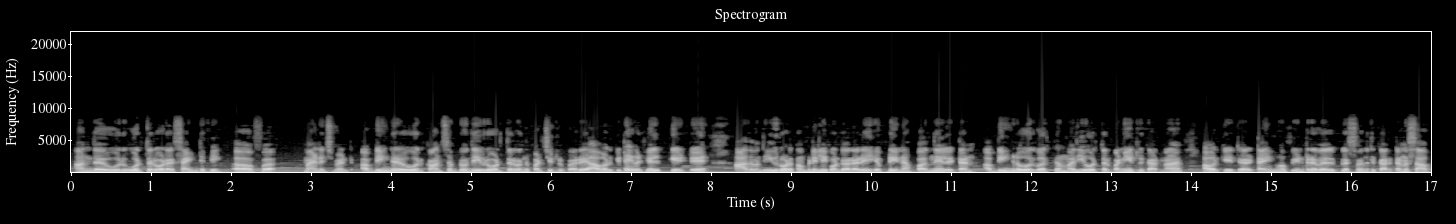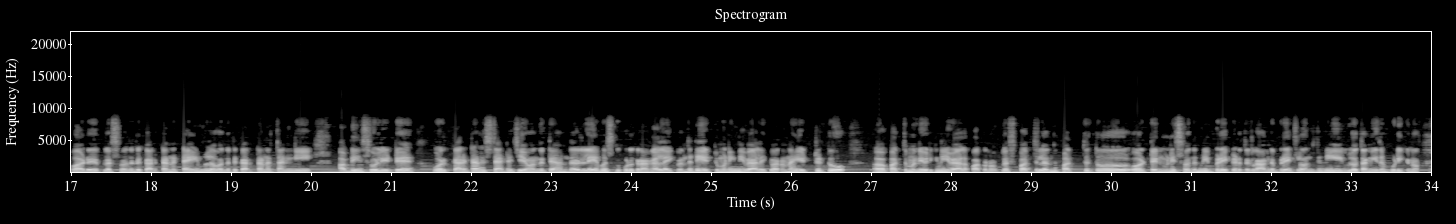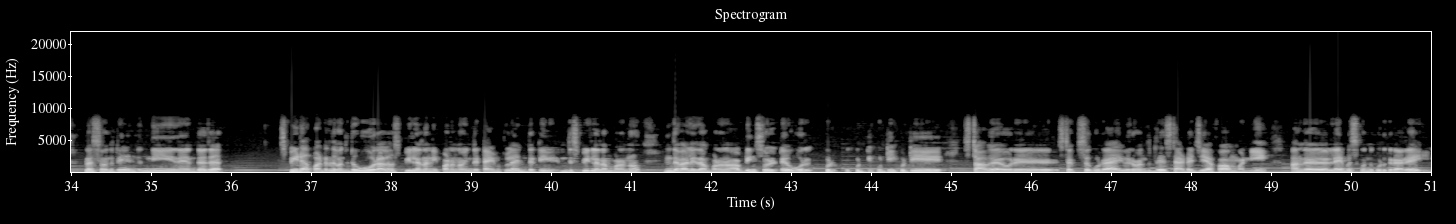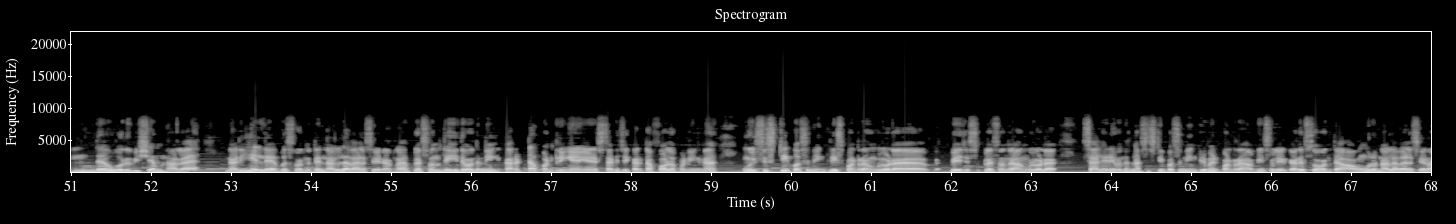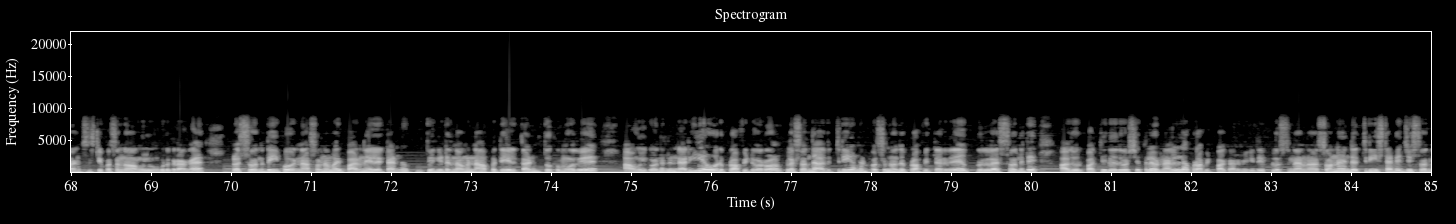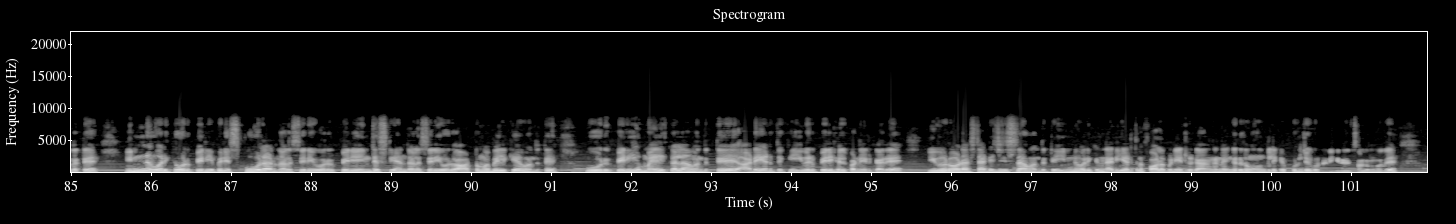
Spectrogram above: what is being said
அந்த ஒரு ஒருத்தரோட சயின்டிஃபிக் ஆஃப் uh, மேனேஜ்மெண்ட் அப்படிங்கிற ஒரு கான்செப்ட் வந்து இவர் ஒருத்தர் வந்து படிச்சிட்டு இருப்பாரு. அவர்கிட்ட இவர் ஹெல்ப் கேட்டு அதை வந்து இவரோட கம்பெனிலேயே கொண்டு வராரு. எப்படின்னா பதினேழு டன் அப்படிங்கிற ஒரு ஒர்க்கை மாதிரி ஒருத்தர் பண்ணிட்டு இருக்காருன்னா அவருக்கு டைம் ஆஃப் இன்டர்வெல் ப்ளஸ் வந்துட்டு கரெக்டான சாப்பாடு ப்ளஸ் வந்துட்டு கரெக்டான டைம்ல வந்துட்டு கரெக்டான தண்ணி அப்படின்னு சொல்லிட்டு ஒரு கரெக்டான ஸ்ட்ராட்டஜியை வந்துட்டு அந்த லேபர்ஸ்க்கு கொடுக்குறாங்க. லைக் வந்துட்டு எட்டு மணிக்கு நீ வேலைக்கு வரேன்னா எட்டு டு பத்து மணி வரைக்கும் நீ வேலை பார்க்கணும். ப்ளஸ் பத்துல இருந்து பத்து டு ஒரு டென் மினிட்ஸ் வந்து நீ பிரேக் எடுத்துக்கலாம். அந்த பிரேக்ல வந்துட்டு நீ இவ்வளோ தண்ணி தான் குடிக்கணும். ப்ளஸ் வந்துட்டு இந்த- நீ இந்த இதை ஸ்பீடாக பண்ணுறது வந்துட்டு ஓரளவு ஸ்பீடில் தான் நீ பண்ணணும். இந்த டைமுக்குள்ளே இந்த டீ இந்த ஸ்பீடில் தான் பண்ணணும். இந்த வேலையை தான் பண்ணணும். அப்படின்னு சொல்லிட்டு ஒரு குட்டி குட்டி குட்டி ஸ்டாவ் ஒரு ஸ்டெப்ஸு கூட இவர் வந்துட்டு ஸ்ட்ராட்டஜியாக ஃபார்ம் பண்ணி அந்த லேபர்ஸ்க்கு வந்து கொடுக்குறாரு. இந்த ஒரு விஷயம்னால நிறைய லேபர்ஸ் வந்துட்டு நல்ல வேலை செய்கிறாங்க ப்ளஸ் வந்து இதை வந்து நீங்கள் கரெக்டாக பண்ணுறீங்க என் ஸ்ட்ராட்டஜி கரெக்டாக ஃபாலோ பண்ணீங்கன்னா உங்களுக்கு சிக்ஸ்டி பர்சன்ட் இன்க்ரீஸ் பண்ணுறேன் உங்களோட வேஜஸ் ப்ளஸ் வந்து அவங்களோட சேலரி வந்து நான் சிக்ஸ்டி பர்சன்ட் இன்க்ரிமெண்ட் பண்ணுறேன் அப்படின்னு சொல்லியிருக்காரு. ஸோ வந்து அவங்களும் நல்ல வேலை செய்கிறாங்க சிக்ஸ்டி பர்சன்ட் அவங்களுக்கும் கொடுக்குறாங்க. ப்ளஸ் வந்துட்டு இப்போ நான் சொன்ன மாதிரி பதினேழு டன் தூக்கிட்டு இருந்தவங்க நாற்பத்தி ஏழு டன் தூக்கும் போது அவங்களுக்கு வந்துட்டு நிறைய ஒரு ப்ராஃபிட் வரும். ப்ளஸ் வந்து அது த்ரீ ஹண்ட்ரட் பர்சன்ட் வந்து ப்ராஃபிட் தருது. ப்ளஸ் வந்துட்டு அது ஒரு பத்து இருபது வருஷத்தில் ஒரு நல்ல ப்ராஃபிட் பார்க்க ஆரம்பிக்குது. ப்ளஸ் நான் நான் சொன்ன இந்த த்ரீ ஸ்ட்ராட்டஜிஸ் வந்துட்டு இன்னும் வரைக்கும் ஒரு பெரிய பெரிய ஸ்கூலாக இருந்தாலும் சரி ஒரு பெரிய இண்டஸ்ட்ரியாக இருந்தாலும் சரி ஒரு ஆட்டோமொபைலுக்கே வந்துட்டு ஒரு பெரிய மைல்கெல்லாம் வந்துட்டு அடையறதுக்கு இவர் பெரிய ஹெல்ப் பண்ணியிருக்காரு. இவரோட ஸ்ட்ராட்டஜிஸ் தான் வந்துட்டு இன்ன வரைக்கும் நிறைய இடத்துல ஃபாலோ பண்ணிட்டு இருக்காங்கங்கிறது உங்களுக்கே புரிஞ்சுக்கும்னு நினைக்கிறேன் சொல்லும்போது.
